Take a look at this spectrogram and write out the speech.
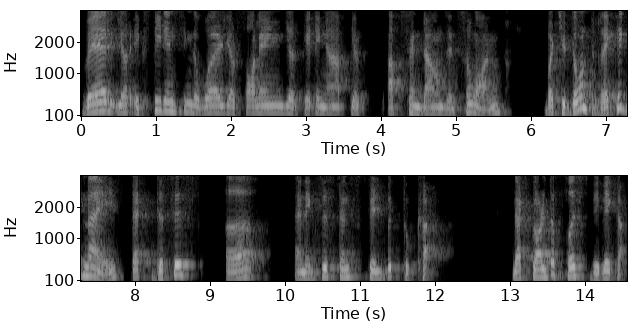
where you're experiencing the world, you're falling, you're getting up, you're ups and downs, and so on. But you don't recognize that this is a, an existence filled with dukkha. That's called the first viveka.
